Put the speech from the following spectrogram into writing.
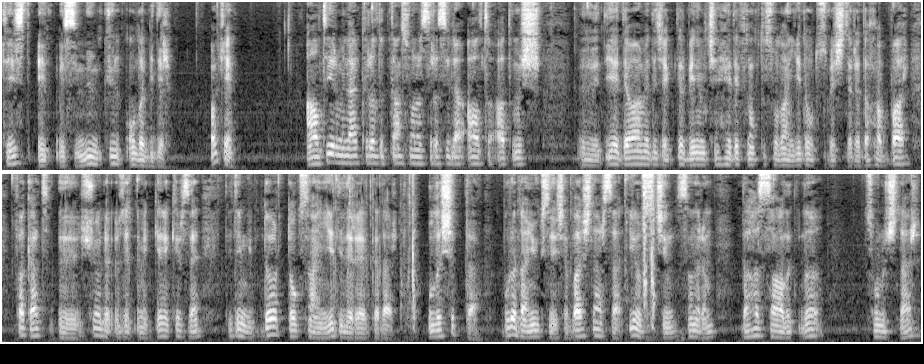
test etmesi mümkün olabilir. Okey. 6.20'ler kırıldıktan sonra sırasıyla 6.60 e, diye devam edecektir. Benim için hedef noktası olan 7.35'lere daha var. Fakat e, şöyle özetlemek gerekirse dediğim gibi 4.97'lere kadar ulaşıp da buradan yükselişe başlarsa iOS için sanırım daha sağlıklı sonuçlar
